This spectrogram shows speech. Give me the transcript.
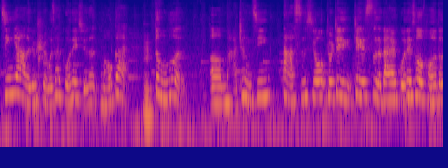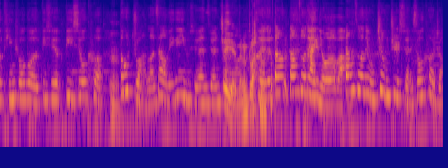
惊讶的就是我在国内学的毛概、邓论。呃，马正经、大思修，就是这这四个，大概国内所有朋友都听说过的必须必修课，嗯，都转了，在我们一个艺术学院居然这也能转？对，就当 当做那太牛了吧，当做那种政治选修课转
